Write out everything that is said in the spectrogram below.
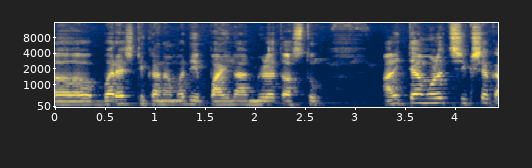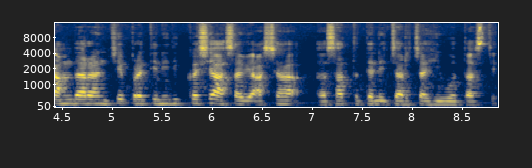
बऱ्याच ठिकाणामध्ये पाहायला मिळत असतो. आणि त्यामुळेच शिक्षक आमदारांचे प्रतिनिधी कसे असावे अशा सातत्याने चर्चा ही होत असते.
